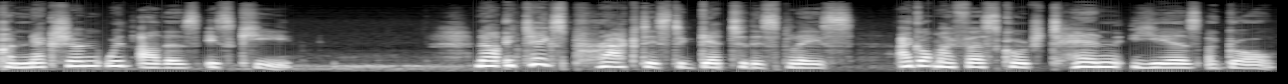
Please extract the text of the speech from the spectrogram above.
Connection with others is key. Now, it takes practice to get to this place. I got my first coach 10 years ago.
